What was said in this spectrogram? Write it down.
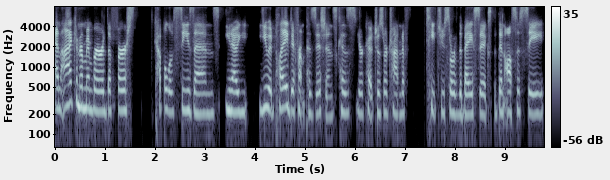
and I can remember the first couple of seasons, you know, you, you would play different positions because your coaches were trying to teach you sort of the basics, but then also see,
